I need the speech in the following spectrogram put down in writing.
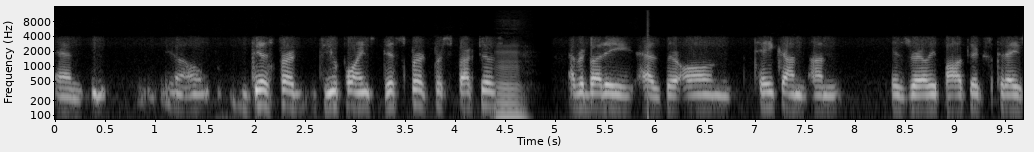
and you know, disparate viewpoints, disparate perspectives. Mm. Everybody has their own take on, on Israeli politics. Today's,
